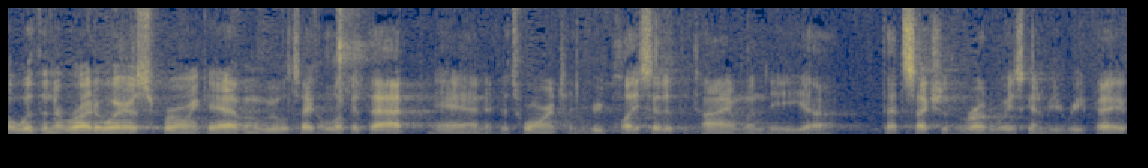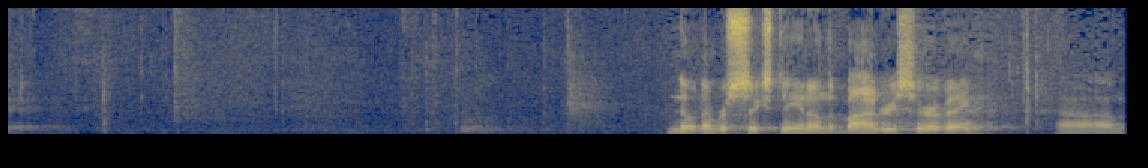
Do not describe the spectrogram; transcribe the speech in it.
uh, within the right-of-way of Spurwink Ave, and we will take a look at that, and if it's warranted, replace it at the time when the, uh, that section of the roadway is going to be repaved. Note number 16 on the boundary survey. Um,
